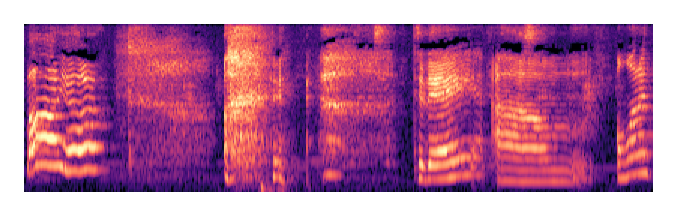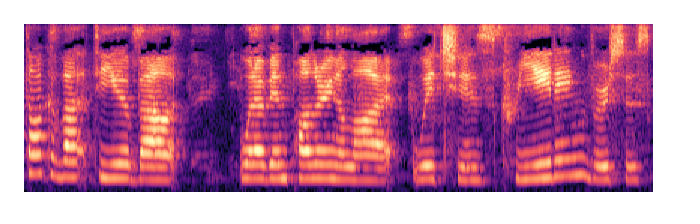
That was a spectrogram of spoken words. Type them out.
fire. Today, um, I want to talk about to you about what I've been pondering a lot, which is creating versus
